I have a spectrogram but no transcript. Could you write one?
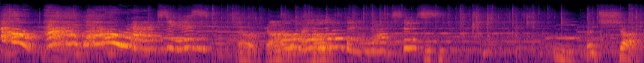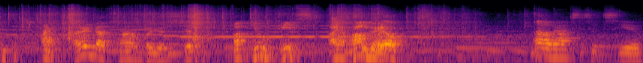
Oh, hello, Roxas. Oh God, Oh, what hello there, Roxas. Hmm, good shot. I, I ain't got time for your shit. Fuck you, peeps. I am hungry. Well, Oh, Roxas, it's you.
